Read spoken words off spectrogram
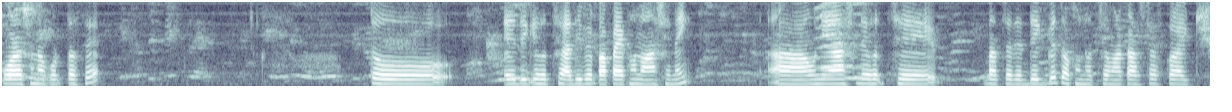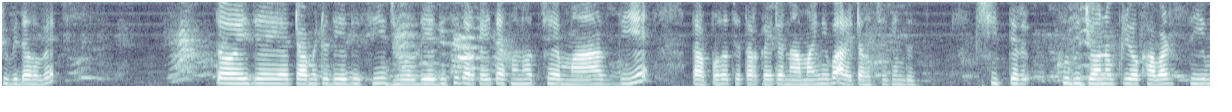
পড়াশোনা করতেছে। তো এইদিকে হচ্ছে আদিবের পাপা এখনও আসে নাই। উনি আসলে হচ্ছে বাচ্চাদের দেখবে, তখন হচ্ছে আমার কাজ টাজ করা একটু সুবিধা হবে। তো এই যে টমেটো দিয়ে দিছি, ঝোল দিয়ে দিছি তরকারিতে। এখন হচ্ছে মাছ দিয়ে তারপর হচ্ছে তরকারিটা নামাই নিব। আর এটা হচ্ছে কিন্তু শীতের খুবই জনপ্রিয় খাবার, সিম,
